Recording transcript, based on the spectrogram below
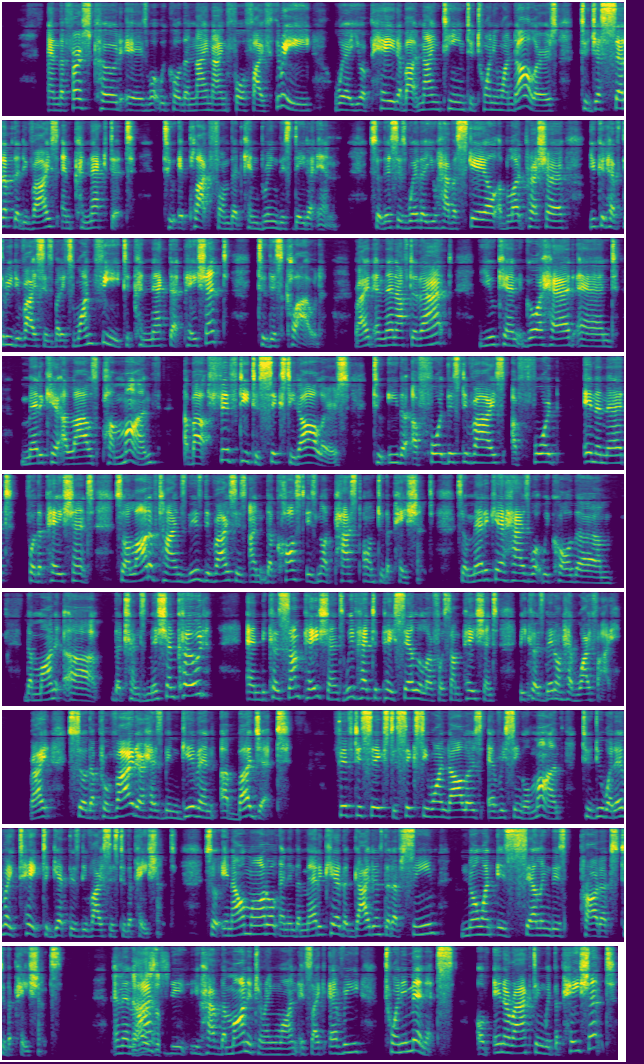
And the first code is what we call the 99453, where you're paid about 19 to $21 to just set up the device and connect it to a platform that can bring this data in. So this is whether you have a scale, a blood pressure, you could have three devices, but it's one fee to connect that patient to this cloud, right? And then after that, you can go ahead and Medicare allows per month about 50 to $60 to either afford this device, afford internet for the patient. So a lot of times these devices and the cost is not passed on to the patient. So Medicare has what we call the um, the mon- uh, the transmission code. And because some patients, we've had to pay cellular for some patients because they don't have Wi-Fi, right? So the provider has been given a budget 56 to 61 dollars every single month to do whatever it takes to get these devices to the patient. So in our model and in the Medicare, the guidance that I've seen, no one is selling these products to the patients. And then now lastly, the... you have the monitoring one. It's like every 20 minutes of interacting with the patient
